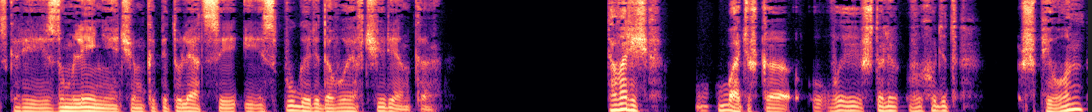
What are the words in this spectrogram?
Скорее изумление, чем капитуляции и испуга рядовой Овчаренко. «Товарищ батюшка, вы, что ли, выходит, шпион?»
